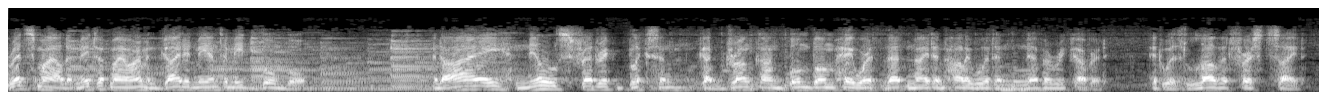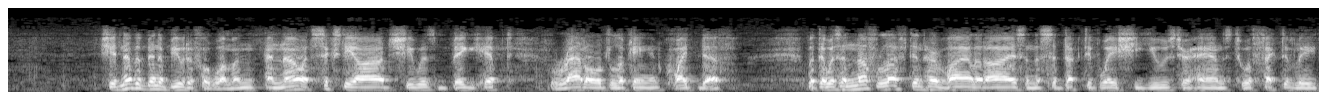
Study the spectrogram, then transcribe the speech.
Red smiled at me, took my arm, and guided me in to meet Boom Boom. And I, Nils Frederick Blixen, got drunk on Boom Boom Hayworth that night in Hollywood and never recovered. It was love at first sight. She had never been a beautiful woman, and now at 60 odd, she was big hipped, rattled looking, and quite deaf. But there was enough left in her violet eyes and the seductive way she used her hands to effectively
